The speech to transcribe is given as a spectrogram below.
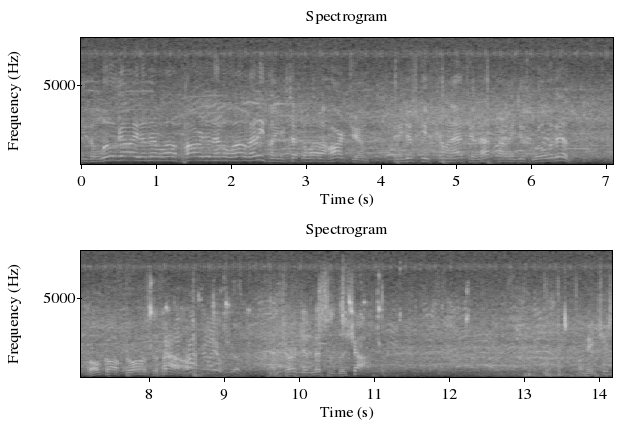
He's a little guy. He doesn't have a lot of power. He doesn't have a lot of anything except a lot of heart, Jim. And he just keeps coming at you. And that time he just willed it in. Volkov draws the foul. And Turgeon misses the shot. Khomicius.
